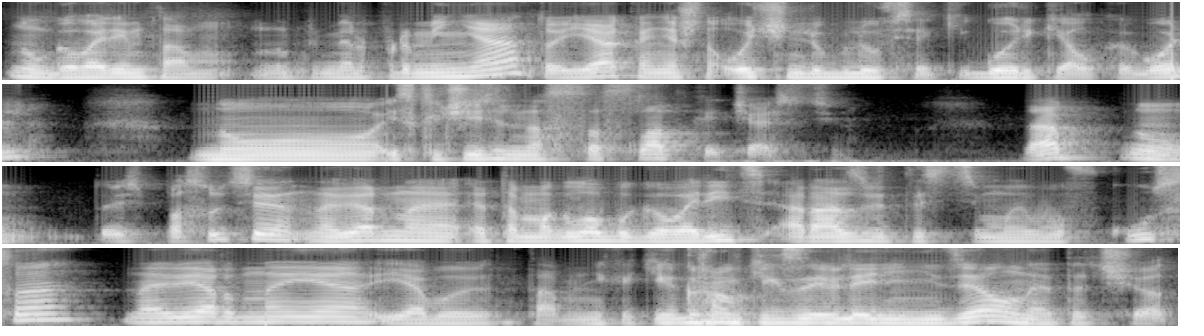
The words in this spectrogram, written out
ну, говорим там, например, про меня, то я, конечно, очень люблю всякий горький алкоголь, но исключительно со сладкой частью. Да, ну, то есть, по сути, наверное, это могло бы говорить о развитости моего вкуса, наверное. Я бы там никаких громких заявлений не делал на этот счет.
